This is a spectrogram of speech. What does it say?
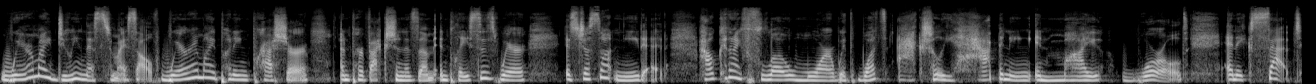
where am I doing this to myself? Where am I putting pressure and perfectionism in places where it's just not needed? How can I flow more with what's actually happening in my world and accept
